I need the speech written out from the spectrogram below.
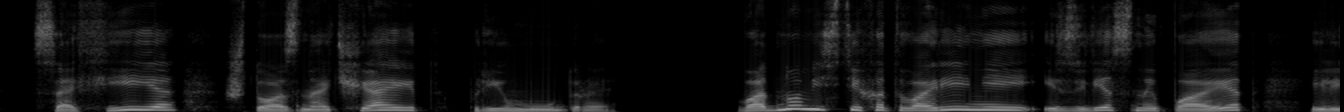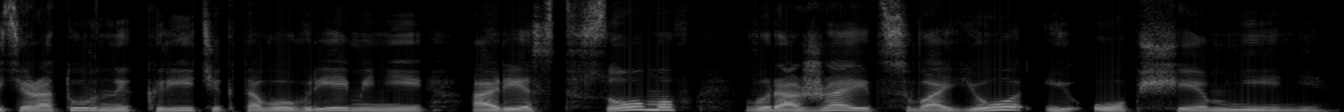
– София, что означает «премудрая». В одном из стихотворений известный поэт и литературный критик того времени Арест Сомов выражает свое и общее мнение.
